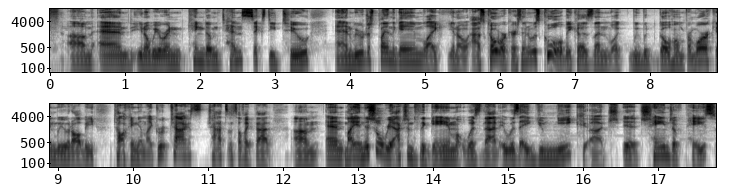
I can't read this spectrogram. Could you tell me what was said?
um and you know we were in kingdom 1062 and we were just playing the game like you know as coworkers and it was cool because then like we would go home from work and we would all be talking in like group chats chats and stuff like that um and my initial reaction to the game was that it was a unique uh, ch uh, change of pace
